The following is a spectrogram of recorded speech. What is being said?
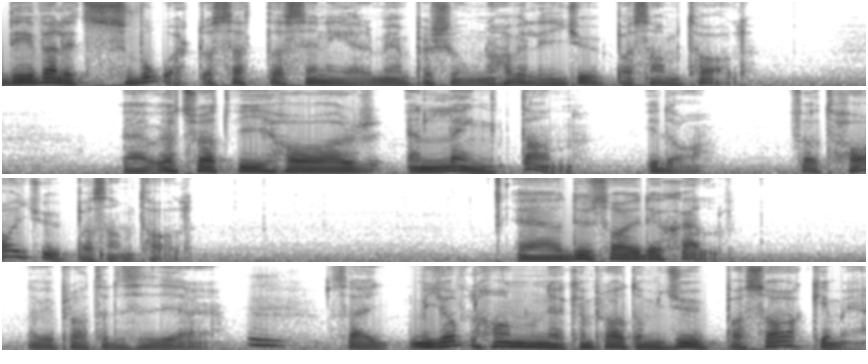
det är väldigt svårt att sätta sig ner med en person och ha väldigt djupa samtal. Eh, och jag tror att vi har en längtan idag för att ha djupa samtal. Eh, du sa ju det själv när vi pratade tidigare. Så här, men jag vill ha någon jag kan prata om djupa saker med.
